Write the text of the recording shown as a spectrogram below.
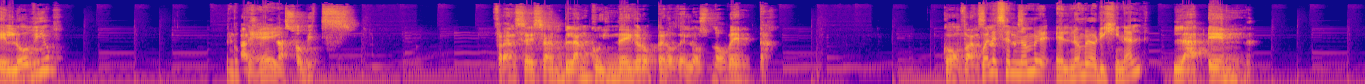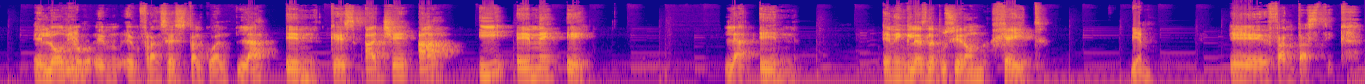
El odio. Ok. francesa en blanco y negro, pero de los 90. Con ¿Cuál es el nombre, el nombre original? La N. El odio en, francés, tal cual. La N, que es H-A-I-N-E. La N. En inglés le pusieron hate. Bien. Eh, fantástica,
